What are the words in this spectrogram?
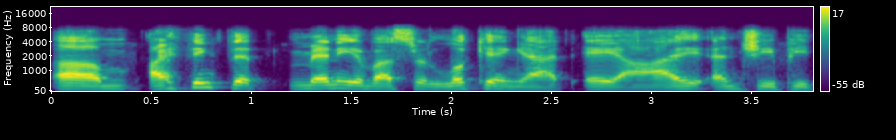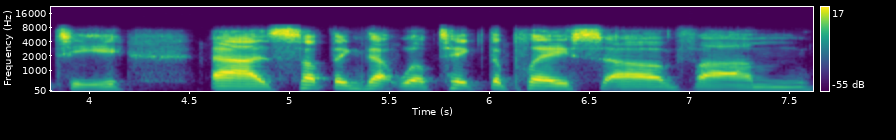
Um, I think that many of us are looking at AI and GPT as something that will take the place of um,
